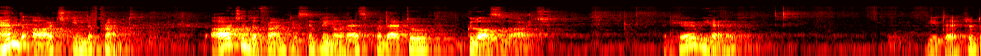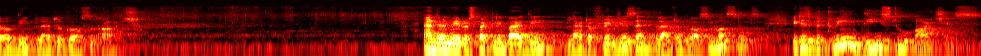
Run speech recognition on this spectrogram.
And the arch in the front. The arch in the front is simply known as palatoglossal arch. And here we have the attachment of the palatoglossal arch and they're made respectively by the palatopharyngeus and palatoglossal muscles. It is between these two arches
